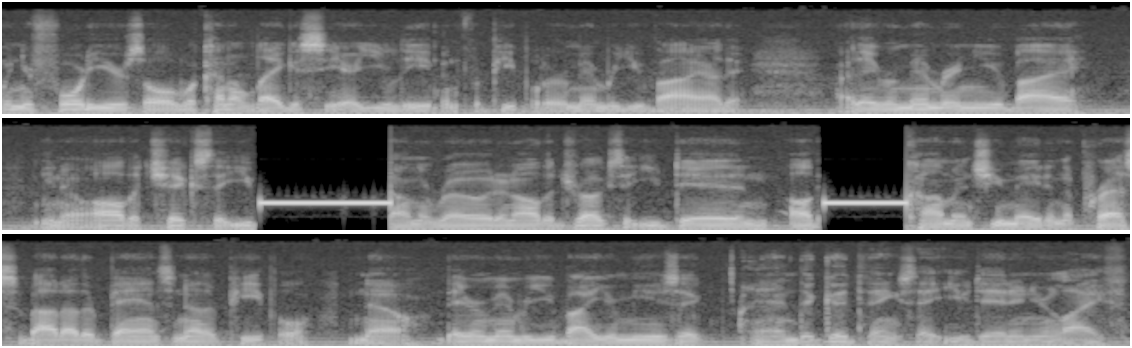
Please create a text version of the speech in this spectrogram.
when you're 40 years old, what kind of legacy are you leaving for people to remember you by? Are they, are they remembering you by, you know, all the chicks that you on the road and all the drugs that you did and all the comments you made in the press about other bands and other people. No, they remember you by your music and the good things that you did in your life.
